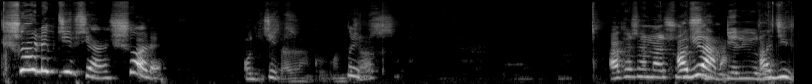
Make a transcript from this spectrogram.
Şöyle bir cips yani şöyle. O cipslerden kullanacağız. Arkadaşlar ben şunu Acı ama. geliyorum. Acı.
